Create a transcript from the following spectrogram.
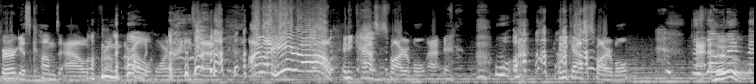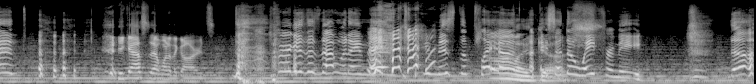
Fergus comes out Oh, from no. around the corner, and he says, "I'm a hero!" And he casts Firebolt at, and, and he casts Firebolt. That's not what I meant. He casts it at one of the guards. Fergus, is that what I meant. you missed the plan. Oh my I said to gosh. wait for me. No.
